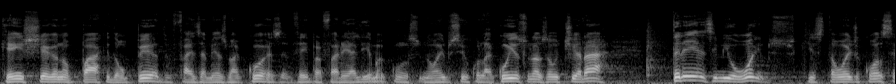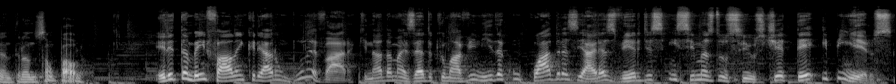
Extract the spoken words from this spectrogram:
Quem chega no Parque Dom Pedro faz a mesma coisa, vem para Faria Lima com, no ônibus circular. Com isso, nós vamos tirar 13 mil ônibus que estão hoje concentrando São Paulo. Ele também fala em criar um bulevar, que nada mais é do que uma avenida com quadras e áreas verdes em cima dos rios Tietê e Pinheiros.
